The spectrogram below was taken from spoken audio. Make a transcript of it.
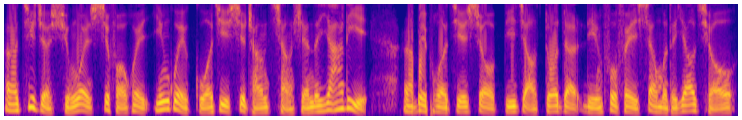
而记者询问是否会因为国际市场抢人的压力而被迫接受比较多的零付费项目的要求，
